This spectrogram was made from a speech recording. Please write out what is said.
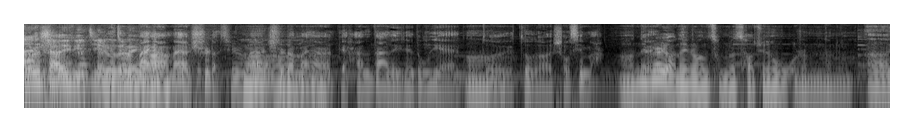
不是鲨鱼皮技术的就是买点买点吃的，其实买点吃的，买点给孩子带的一些东西，啊做做个手信吧。啊，那边有那种什么草裙舞什么的吗？呃，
